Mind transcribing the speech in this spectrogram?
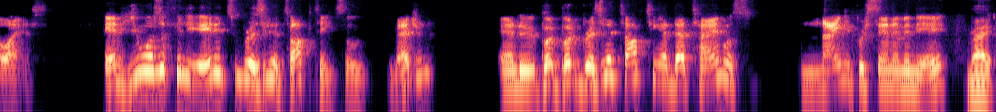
Alliance. And he was affiliated to Brazilian Top Team, so imagine. And uh, but but Brazilian Top Team at that time was 90% MMA Right.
